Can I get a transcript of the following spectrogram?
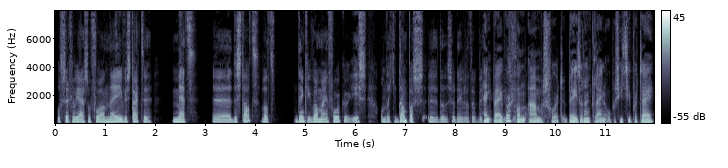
Of zeggen we juist op voorhand nee, we starten met eh, de stad, wat denk ik wel mijn voorkeur is. Omdat je dan pas, uh, dat, zo deden we dat ook bij Henk Pijper van Amersfoort Beter, een kleine oppositiepartij,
